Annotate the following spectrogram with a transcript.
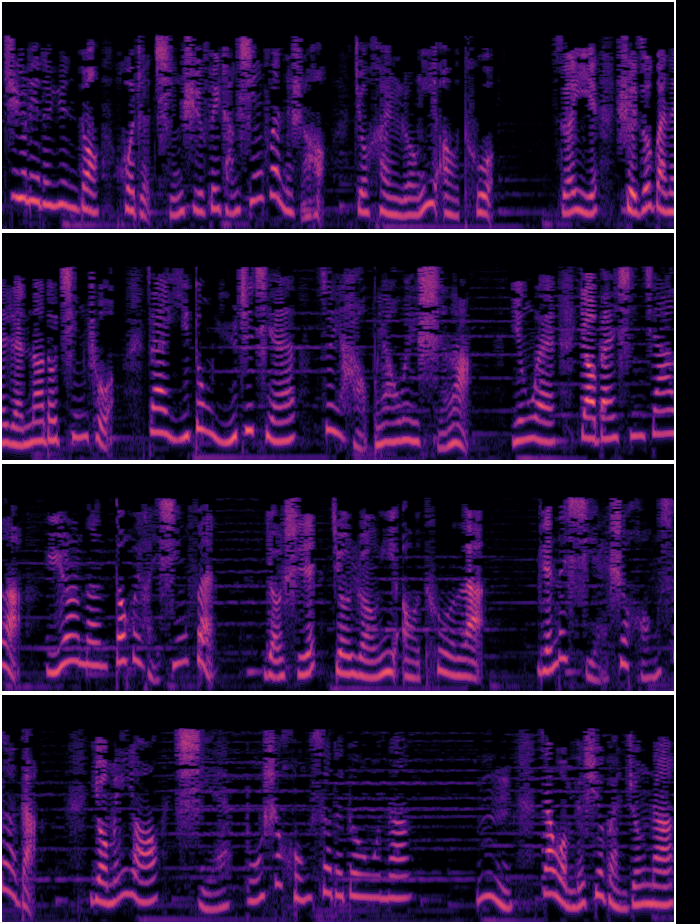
剧烈的运动或者情绪非常兴奋的时候，就很容易呕吐。所以水族馆的人呢都清楚，在移动鱼之前最好不要喂食了，因为要搬新家了，鱼儿们都会很兴奋，有时就容易呕吐了。人的血是红色的，有没有血不是红色的动物呢？嗯，在我们的血管中呢，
